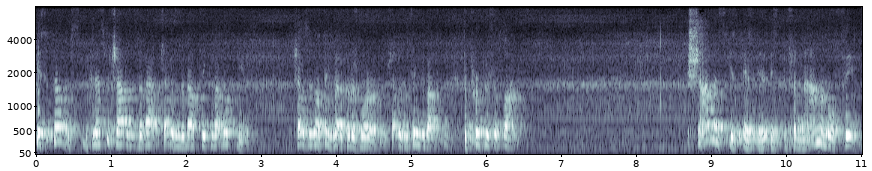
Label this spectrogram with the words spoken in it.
Yes, it does, because that's what Shabbos is about. Shabbos is about thinking about Milknias. Shabbos is not thinking about Kodesh Baruch Shabbos is thinking about the purpose of life. Shabbos is, is, is a phenomenal thing.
